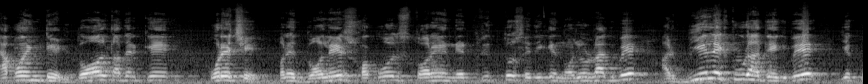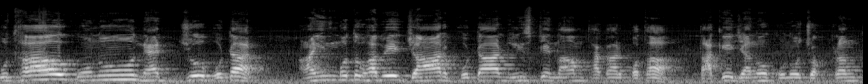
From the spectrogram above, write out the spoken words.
অ্যাপয়েন্টেড দল তাদেরকে করেছে, ফলে দলের সকল স্তরের নেতৃত্ব সেদিকে নজর রাখবে আর বিএলএ টুরা দেখবে যে কোথাও কোনো ন্যায্য ভোটার আইনগতভাবে যার ভোটার লিস্টে নাম থাকার কথা তাকে যেন কোনো চক্রান্ত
